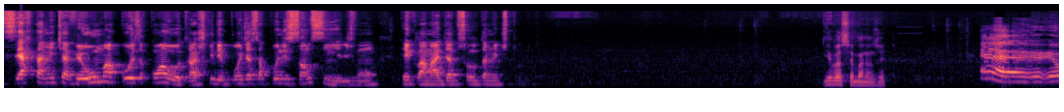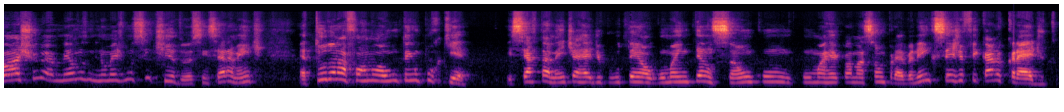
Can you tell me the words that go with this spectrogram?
certamente a ver uma coisa com a outra. Acho que depois dessa punição, sim, eles vão reclamar de absolutamente tudo. E você, Manuzito? É, eu acho mesmo, no mesmo sentido. sinceramente, é tudo na Fórmula 1 tem um porquê. E certamente a Red Bull tem alguma intenção com, com uma reclamação prévia, nem que seja ficar no crédito.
